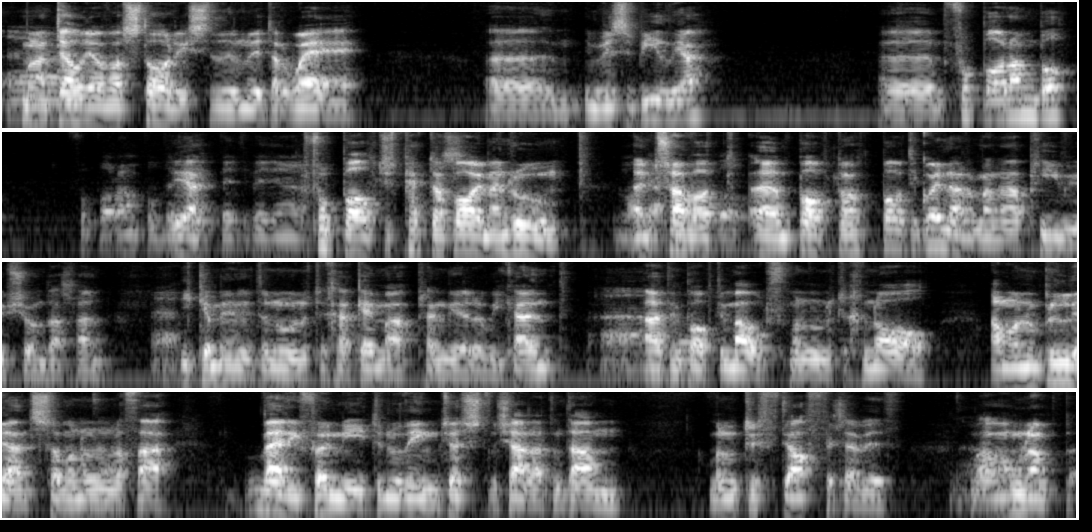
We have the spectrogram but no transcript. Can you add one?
Mae hwnna'n delio efo stori sydd yn mynd ar we. Um, Invisibilia. Um, Football Rumble. Ffwbol ramble, beth yeah. be, be, be, Ffwbol, just pedwar boi mewn rŵm yn trafod um, bob, no, bob di Gwener mae yna preview sio'n allan. Yeah. 20 munud yn nhw'n edrych ar gema Premier y weekend. Ah, a dyn bob di mawrth maen nhw'n edrych yn ôl. A maen nhw'n briliant, so maen nhw'n fatha very funny, dyn nhw ddim just yn siarad amdan. Maen nhw'n drifftio off i llefydd. mae ma hwnna'n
